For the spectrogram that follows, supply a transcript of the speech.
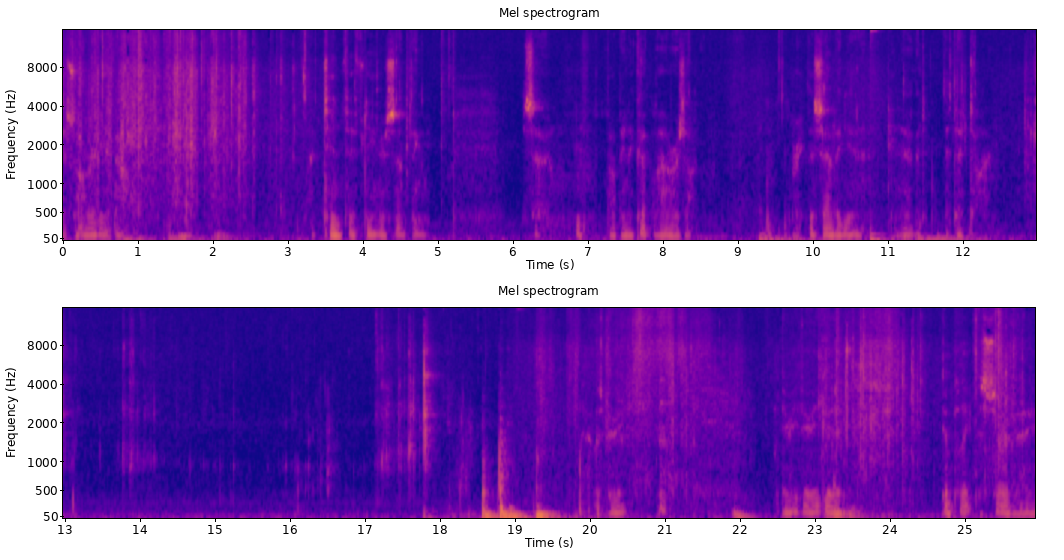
It's already about 10 15 or something. So, probably in a couple hours, I'll break this out again and have it at that time. That was very, very, very good. Complete the survey.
